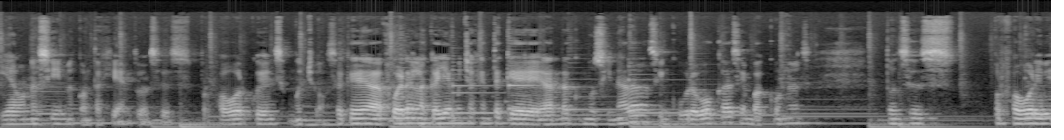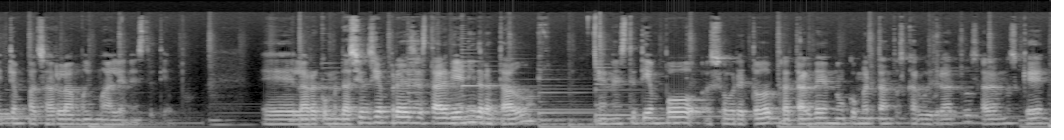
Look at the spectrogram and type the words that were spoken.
y aún así me contagié. Entonces, por favor, cuídense mucho. Sé que afuera en la calle hay mucha gente que anda como si nada, sin cubrebocas, sin vacunas. Entonces, por favor, eviten pasarla muy mal en este tiempo. Eh, la recomendación siempre es estar bien hidratado. En este tiempo, sobre todo, tratar de no comer tantos carbohidratos. Sabemos que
